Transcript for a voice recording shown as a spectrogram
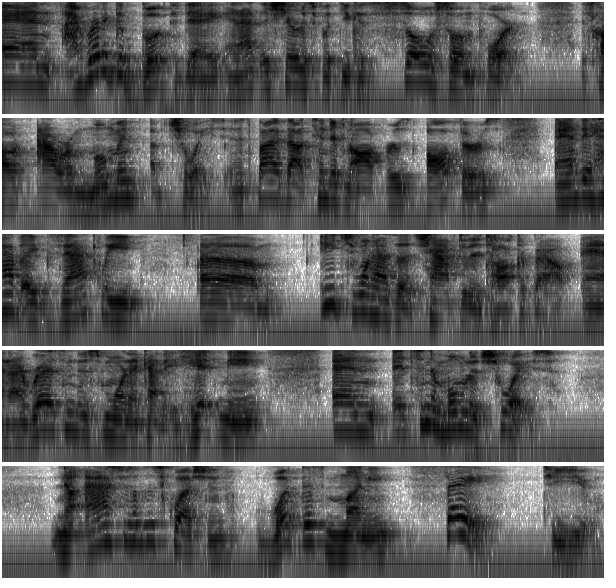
And I read a good book today and I have to share this with you because it's so, so important. It's called Our Moment of Choice and it's by about 10 different authors, authors and they have exactly, um, each one has a chapter to talk about. And I read something this morning that kind of hit me and it's in the moment of choice. Now ask yourself this question, what does money say to you?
